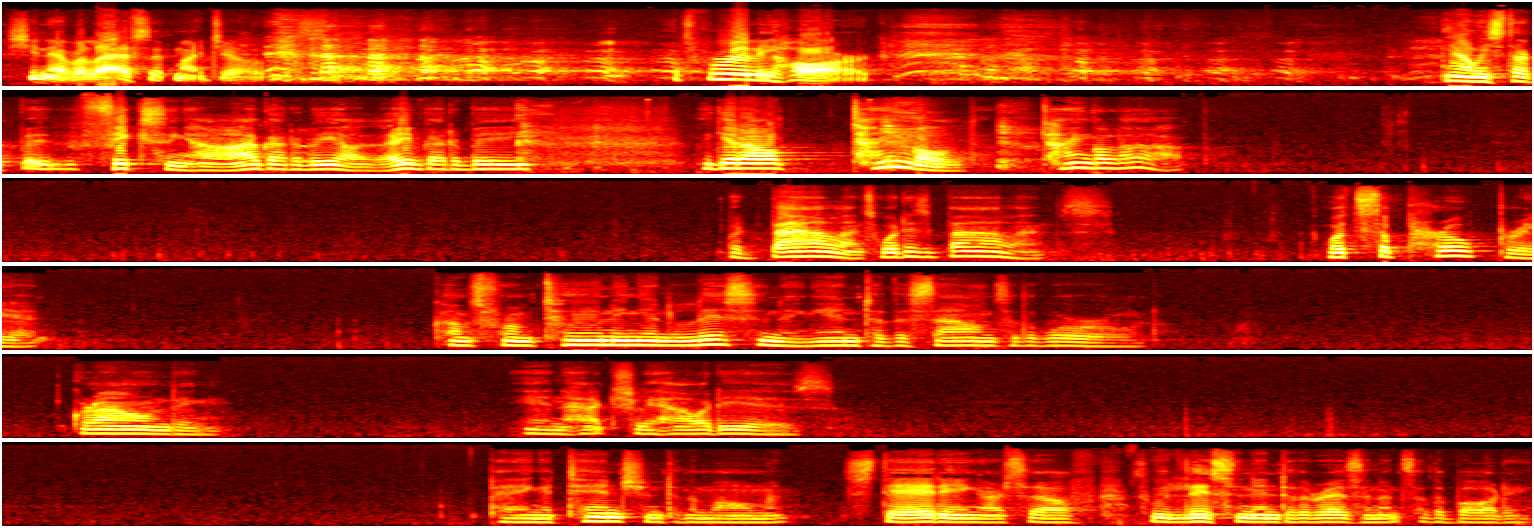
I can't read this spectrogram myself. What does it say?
She never laughs at my jokes. it's really hard. You know, we start fixing how I've got to be, how they've got to be. We get all tangled, tangled up. But balance, what is balance? What's appropriate? Comes from tuning and listening into the sounds of the world grounding in actually how it is. Paying attention to the moment, steadying ourselves as we listen into the resonance of the body.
